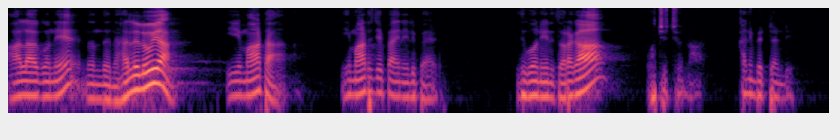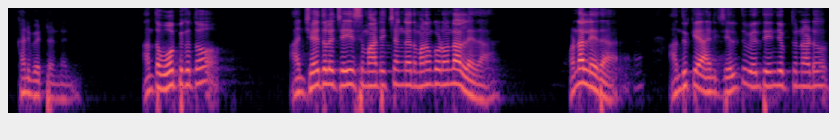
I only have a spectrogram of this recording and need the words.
అలాగునే నందును. హల్లెలూయా. ఈ మాట ఈ మాట చెప్పి ఆయన వెళ్ళిపోయాడు. ఇదిగో నేను త్వరగా వచ్చుచున్నాను. కనిపెట్టండి కనిపెట్టండి అని. అంత ఓపికతో ఆయన చేతిలో చేసి మాట ఇచ్చాం కదా మనం కూడా ఉండాలి లేదా? ఉండాలి లేదా? అందుకే ఆయన వెళ్తూ వెళ్తే ఏం చెప్తున్నాడు?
